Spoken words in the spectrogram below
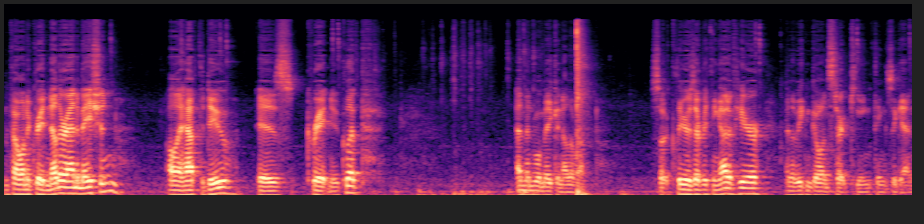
If I want to create another animation, all I have to do is create new clip, and then we'll make another one. So it clears everything out of here, and then we can go and start keying things again.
